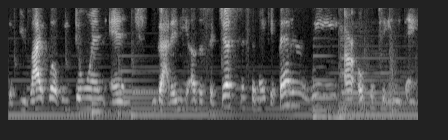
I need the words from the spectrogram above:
if you like what we're doing and you got any other suggestions to make it better, we are open to anything.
